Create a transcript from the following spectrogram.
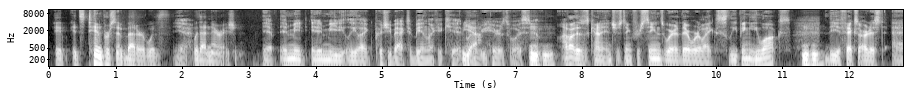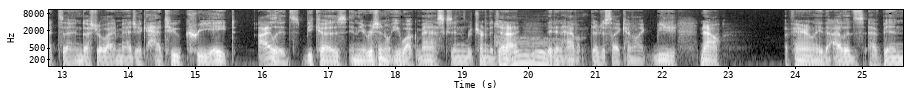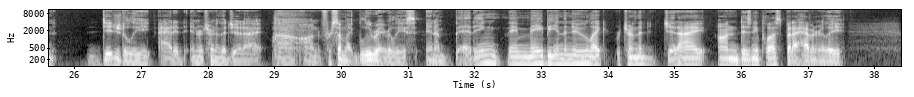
it, it's ten percent better with Yeah. with that narration. Yeah, it, imme- it immediately like puts you back to being like a kid Yeah. whenever you hear his voice. Yeah. I thought this was kind of interesting for scenes where there were like sleeping Ewoks. The effects artist at uh, Industrial Light and Magic had to create eyelids because in the original Ewok masks in Return of the Jedi, they didn't have them. They're just like kind of like now. Apparently, the eyelids have been digitally added in Return of the Jedi uh, on for some like Blu-ray release, and I'm betting they may be in the new like Return of the Jedi on Disney Plus, but I haven't really.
